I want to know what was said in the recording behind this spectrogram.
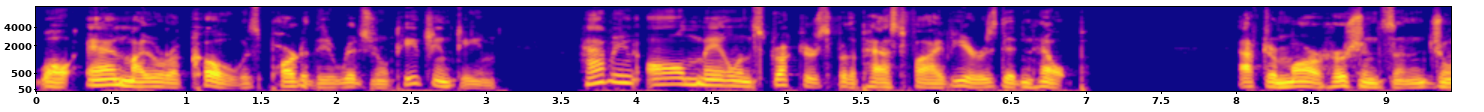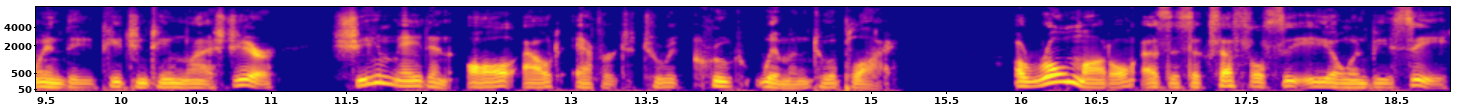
While Ann Miura-Ko was part of the original teaching team, having all male instructors for the past five years didn't help. After Mar Hershenson joined the teaching team last year, she made an all out effort to recruit women to apply. A role model as a successful CEO and VC,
